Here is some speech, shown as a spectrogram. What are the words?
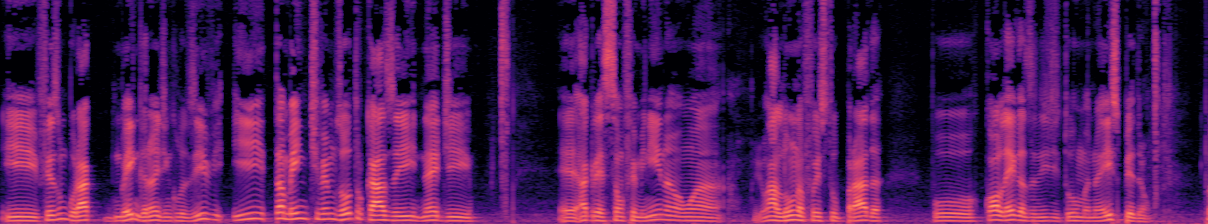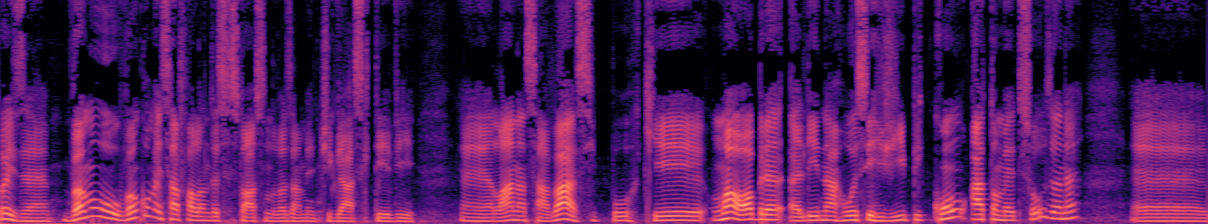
e fez um buraco bem grande, inclusive. E também tivemos outro caso aí, né, de é, agressão feminina, uma, uma aluna foi estuprada por colegas ali de turma, não é isso, Pedrão? Pois é. Vamos, vamos começar falando dessa situação do vazamento de gás que teve é, lá na Savassi, porque uma obra ali na rua Sergipe com a Tomé de Souza, né, é,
